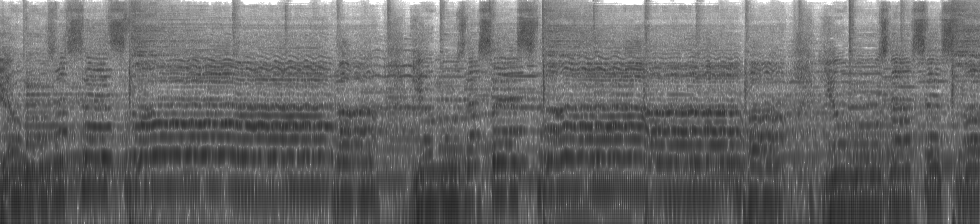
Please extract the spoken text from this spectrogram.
йому за все слава, йому за все слава, йому за все слава,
